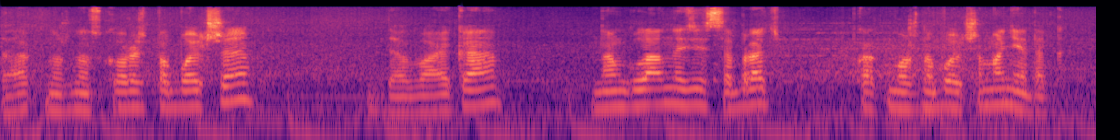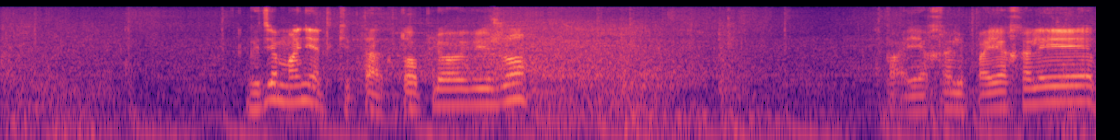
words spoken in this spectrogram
Так, нужна скорость побольше. Давай-ка. Нам главное здесь собрать как можно больше монеток. Где монетки? Так, топливо вижу. Поехали, поехали.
